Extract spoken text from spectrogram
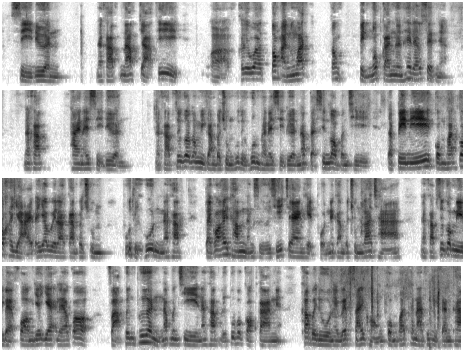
4 เดือนนะครับนับจากที่เขาเรียกว่าต้องอนุมัติต้องปิดงบการเงินให้แล้วเสร็จเนี่ยนะครับ ภายใน 4 เดือนนะครับซึ่งก็ต้องมีการประชุมผู้ถือหุ้นภายใน 4 เดือนนับแต่สิ้นรอบบัญชี แต่ปีนี้กรมพัฒน์ก็ขยายระยะเวลาการประชุมผู้ถือหุ้นนะครับ แต่ก็ให้ทำหนังสือชี้แจงเหตุผลในการประชุมล่าช้านะครับ ซึ่งก็มีแบบฟอร์มเยอะแยะ แล้วก็ฝากเพื่อนๆ นักบัญชีนะครับหรือผู้ประกอบการเนี่ยเข้าไปดูในเว็บไซต์ของกรมพัฒนาธุรกิจการค้า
